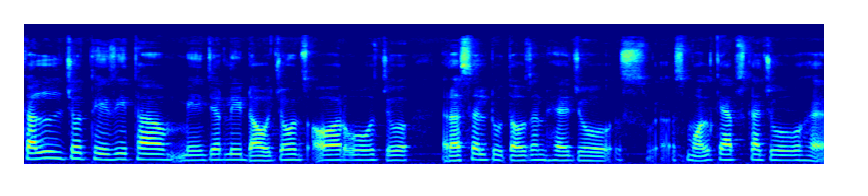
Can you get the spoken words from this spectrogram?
कल जो तेज़ी था मेजरली डाउ जोन्स और वो जो रसल 2000 है, जो स्मॉल कैप्स का जो है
